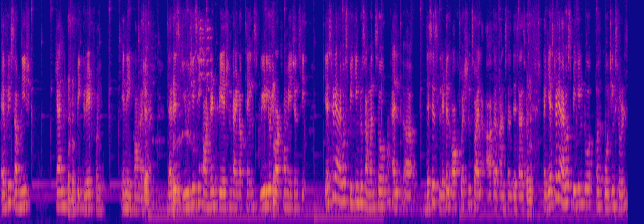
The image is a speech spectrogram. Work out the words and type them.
Every sub niche can Mhm. be great for you in ecom Okay. There is UGC content creation kind of things, video short form agency. Yesterday I was speaking to someone, so I'll uh, this is little off question, so I'll uh, answer this as well. Like yesterday I was speaking to a, a coaching student,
